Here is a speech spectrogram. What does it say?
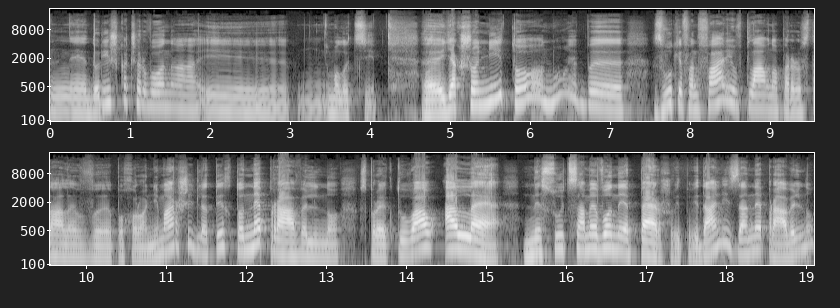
Е, Доріжка червона і молодці. Е, Якщо ні, то ну, якби звуки фанфарів плавно переростали в похоронні марші для тих, хто неправильно спроєктував, але несуть саме вони першу відповідальність за неправильну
